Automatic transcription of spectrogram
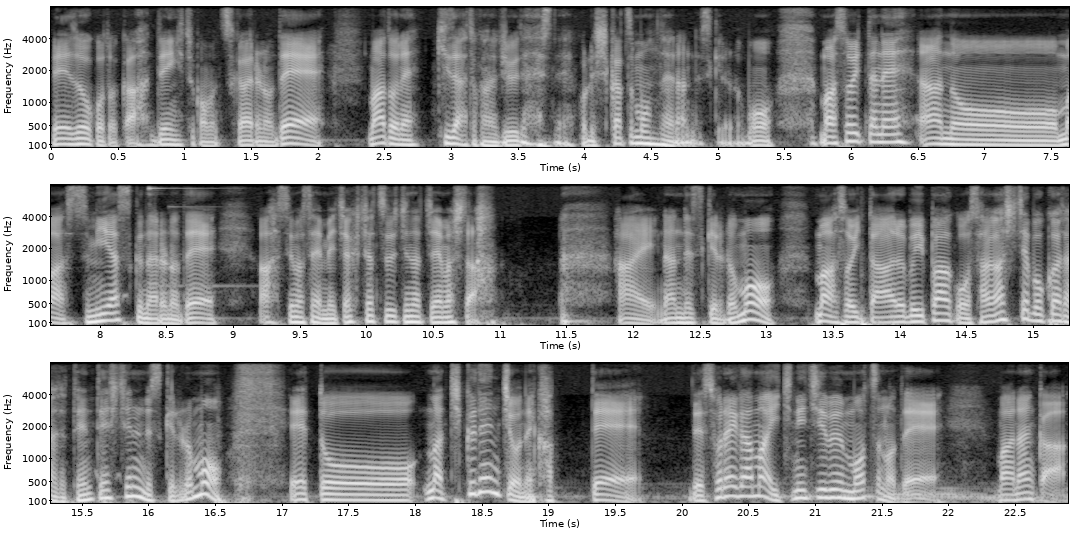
冷蔵庫とか電気とかも使えるので、まあ、あとね、機材とかの充電ですね。これ死活問題なんですけれども、まあそういったね、あのー、まあ住みやすくなるので、あ、すいません、めちゃくちゃ通知になっちゃいました。はい、なんですけれども、まあそういった RV パークを探して僕はたちは転々してるんですけれども、えっ、と、まあ蓄電池をね、買って、で、それがまあ1日分持つので、まあなんか、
